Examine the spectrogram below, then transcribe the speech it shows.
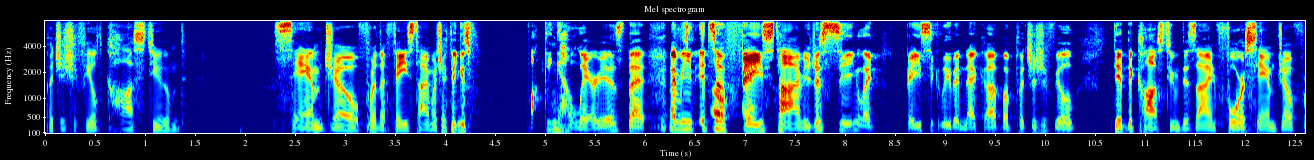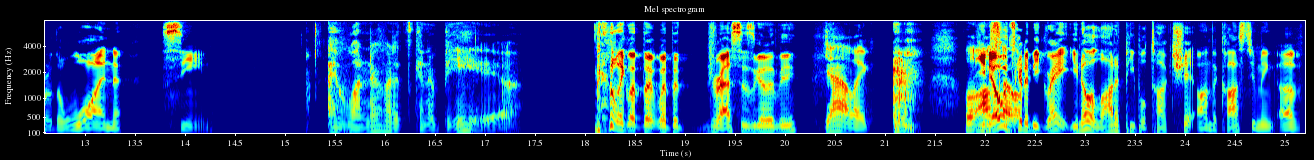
Patricia Field costumed Sam Joe for the FaceTime, which I think is fucking hilarious. That I mean, it's a FaceTime. You're just seeing like basically the neck up, but Patricia Field did the costume design for Sam Joe for the one scene. I wonder what it's gonna be. like what the what the dress is gonna be. Yeah, like well, you know it's gonna be great. You know, a lot of people talk shit on the costuming of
